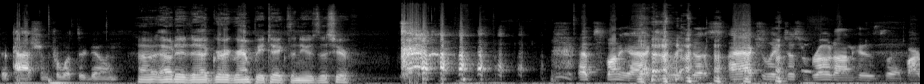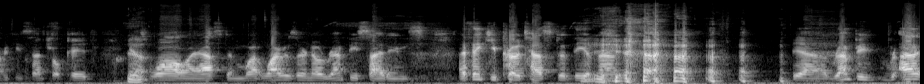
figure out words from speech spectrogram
their passion for what they're doing. How, how did uh, Greg Rempe take the news this year? That's funny. I actually just I actually just wrote on his uh, barbecue central page his wall. I asked him why, why was there no Rempe sightings. I think he protested the event. Yeah, Rempe. I,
